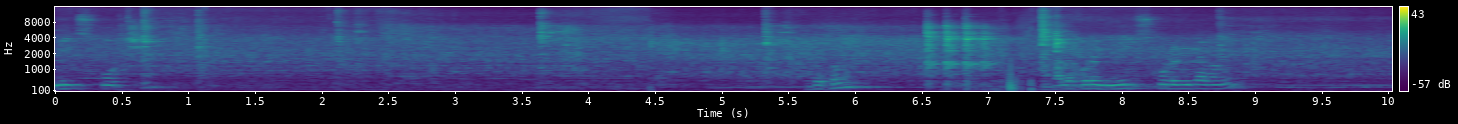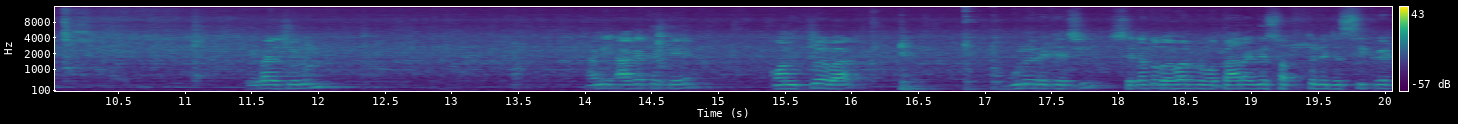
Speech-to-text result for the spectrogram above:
মিক্স করছি। দেখুন, ভালো করে মিক্স করে দিলাম আমি। এবারে চলুন। আমি আগে থেকে কর্নফ্লেভার গুলে রেখেছি, সেটা তো ব্যবহার করব। তার আগে সব থেকে যে সিক্রেট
